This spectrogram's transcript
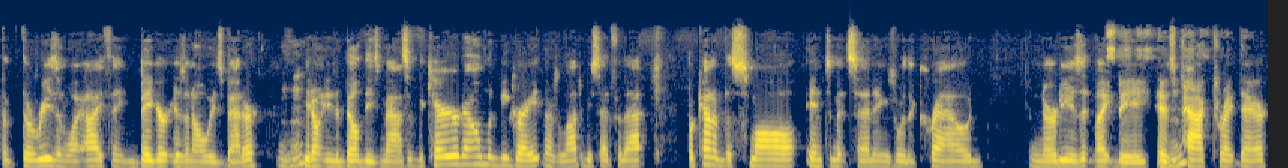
the, the reason why I think bigger isn't always better. Mhm. You don't need to build these massive. The Carrier Dome would be great. There's a lot to be said for that. But kind of the small, intimate settings where the crowd, nerdy as it might be, is Mhm. packed right there.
